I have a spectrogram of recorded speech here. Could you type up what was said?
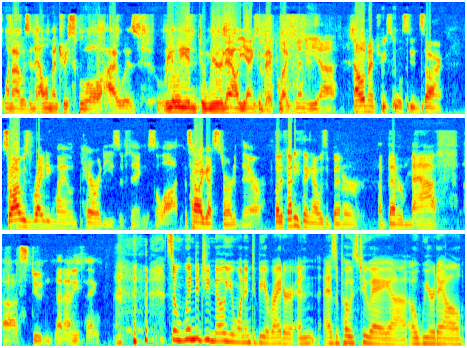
when I was in elementary school, I was really into Weird Al Yankovic, like many uh, elementary school students are. So I was writing my own parodies of things a lot. That's how I got started there. But if anything, I was a better a better math uh, student than anything. So when did you know you wanted to be a writer, and as opposed to a uh, a Weird Al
